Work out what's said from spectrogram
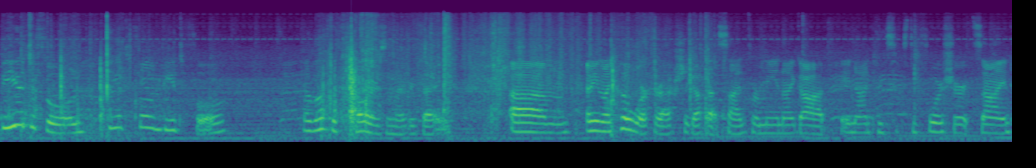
Beautiful, beautiful, beautiful. I love the colors and everything. Um, I mean, my coworker actually got that signed for me, and I got a 1964 shirt signed,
